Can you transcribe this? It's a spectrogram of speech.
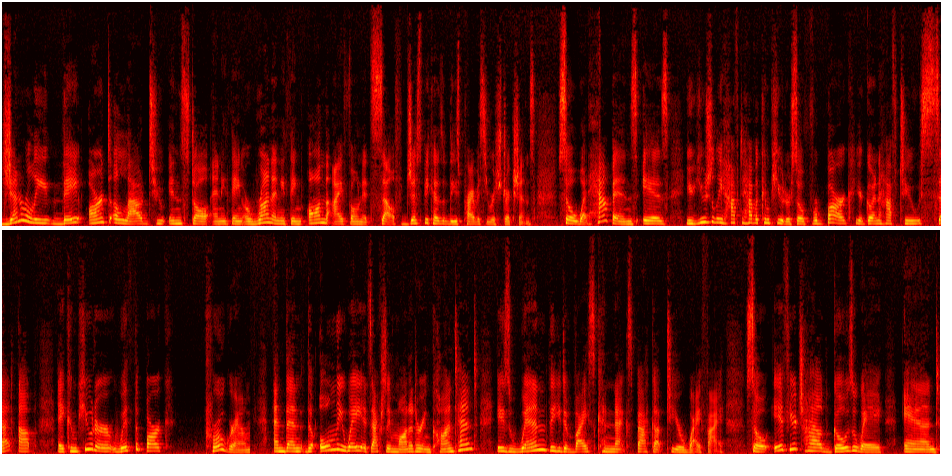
generally they aren't allowed to install anything or run anything on the iPhone itself just because of these privacy restrictions. So what happens is you usually have to have a computer. So for Bark, you're going to have to set up a computer with the Bark program. And then the only way it's actually monitoring content is when the device connects back up to your Wi Fi. So if your child goes away and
